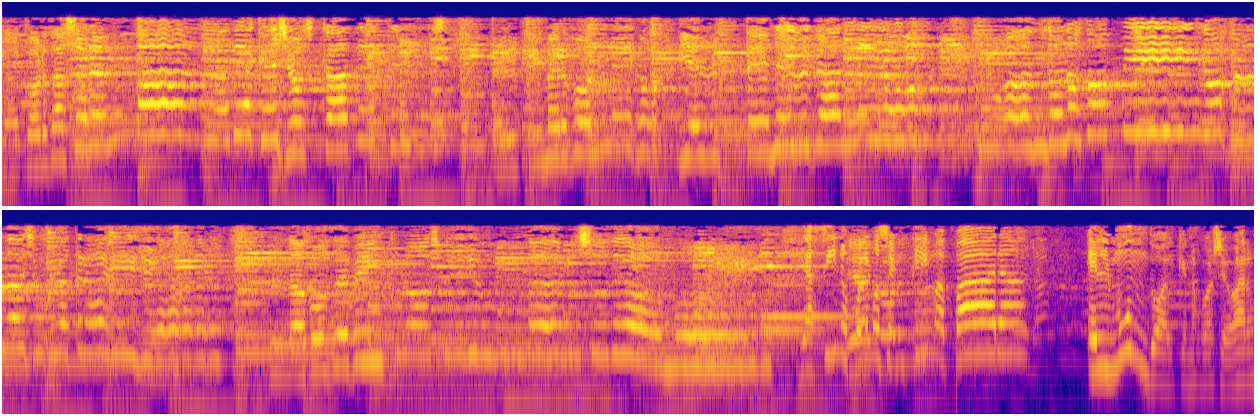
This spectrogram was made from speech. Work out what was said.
¿Te acordás, hermana, de aquellos cadetes? El primer bolero y el tener galeón, cuando los domingos la lluvia traía la voz de Bing Crosby y un verso de amor. Y así nos ponemos en clima para el mundo al que nos va a llevar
